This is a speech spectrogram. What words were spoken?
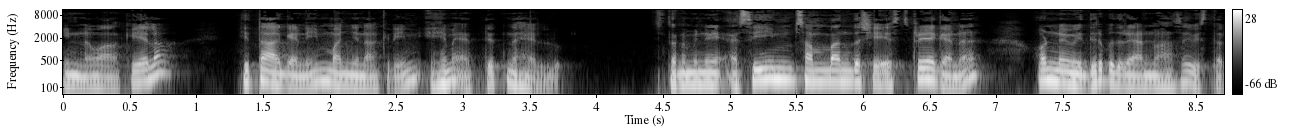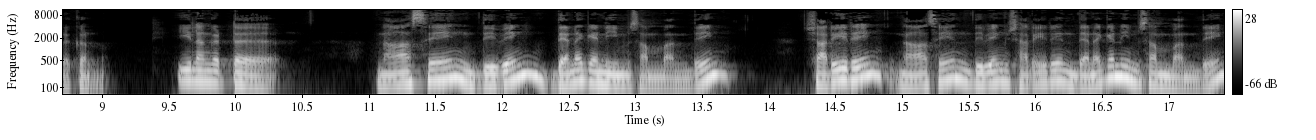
ඉන්නවා කියලා හිතා ගැනීම මඤ්ඤණා කිරීම එහෙම ඇත්තෙත් නැහැලු. එතන මේ ඇසීම් සම්බන්ධ ශේස්ත්‍රය ගැන ඔන්න ඔය විදිහට බුදුරජාන් වහන්සේ විස්තර කරනවා. ඊළඟට නාසයෙන් දිවෙන් දැන ගැනීම සම්බන්ධයෙන් ශරීරයෙන් නාසයෙන් දිවෙන් ශරීරයෙන් දැන ගැනීම සම්බන්ධයෙන්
